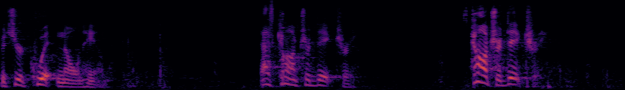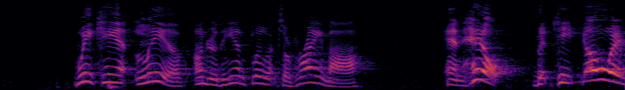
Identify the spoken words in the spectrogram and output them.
but you're quitting on Him. That's contradictory. It's contradictory. We can't live under the influence of Rhema and help, but keep going.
